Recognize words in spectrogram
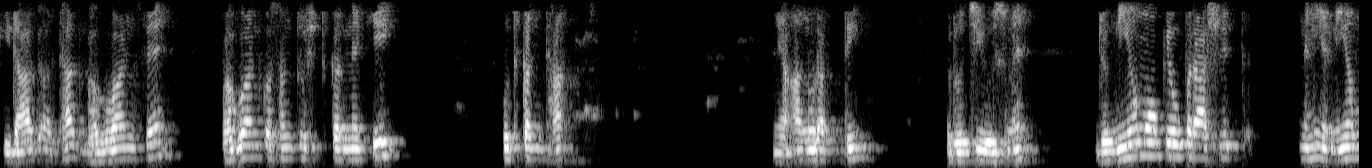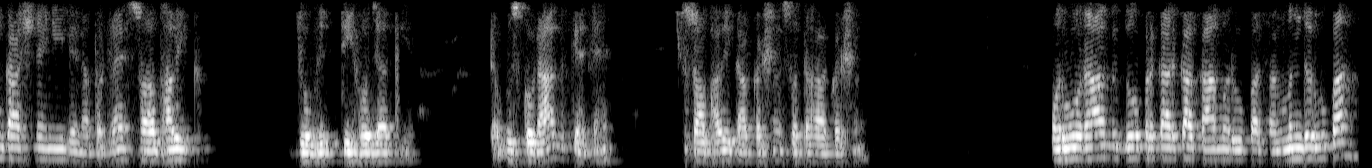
कि राग अर्थात भगवान से, भगवान को संतुष्ट करने की उत्कंठा, या अनुरक्ति, रुचि उसमें, जो नियमों के ऊपर आश्रित नहीं है, नियम का आश्रय नहीं लेना पड़ रहा है, स्वाभाविक जो वृत्ति हो जाती है, तब उसको राग कहते हैं, स्वाभाविक आकर्षण, स्वतः आकर्षण। और वो राग दो प्रकार का, काम रूपा, संबंध रूपा,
